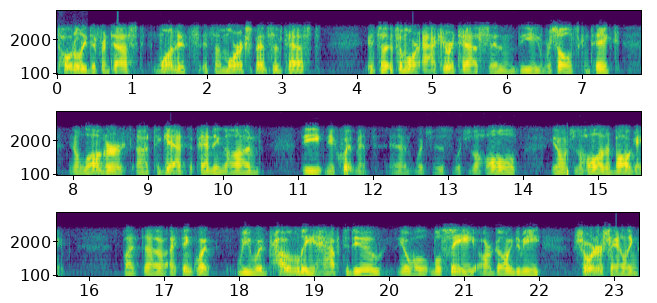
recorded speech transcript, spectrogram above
Totally different test. One, it's it's a more expensive test. It's a it's a more accurate test, and the results can take you know longer uh, to get depending on the the equipment and which is which is a whole you know which is a whole other ball game. But uh, I think what we would probably have to do, you know, we'll we'll see, are going to be shorter sailings.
